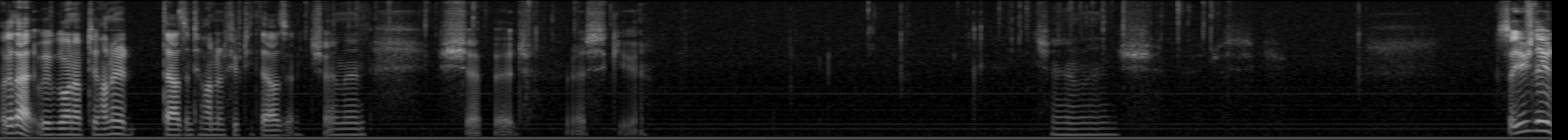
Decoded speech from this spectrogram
Look at that. We've gone up to 100,000 to 150,000. German Shepherd Rescue. Challenge. So usually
